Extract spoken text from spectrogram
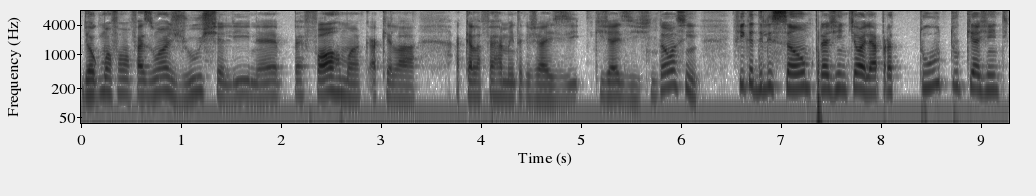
de alguma forma faz um ajuste ali, né, performa aquela aquela ferramenta que já, que já existe. Então, assim, fica de lição pra gente olhar para tudo que a gente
